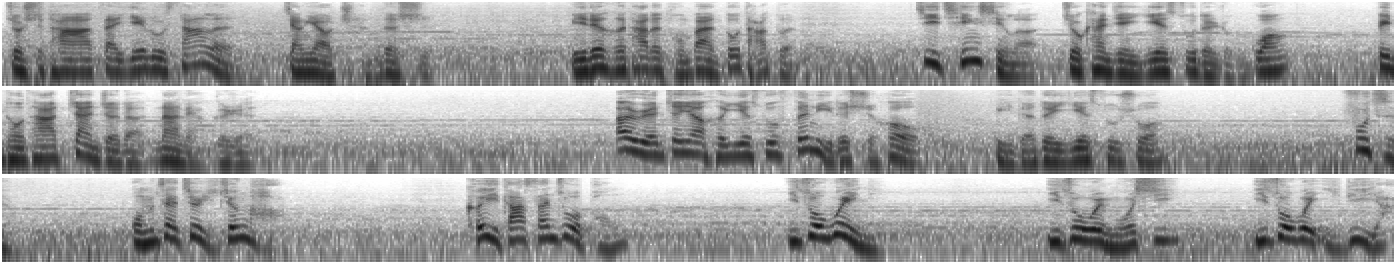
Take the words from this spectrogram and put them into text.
就是他在耶路撒冷将要成的事。彼得和他的同伴都打盹，既清醒了，就看见耶稣的荣光，并同他站着的那两个人。二人正要和耶稣分离的时候，彼得对耶稣说：“夫子，我们在这里真好，可以搭三座棚，一座为你，一座为摩西，一座为以利亚。”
